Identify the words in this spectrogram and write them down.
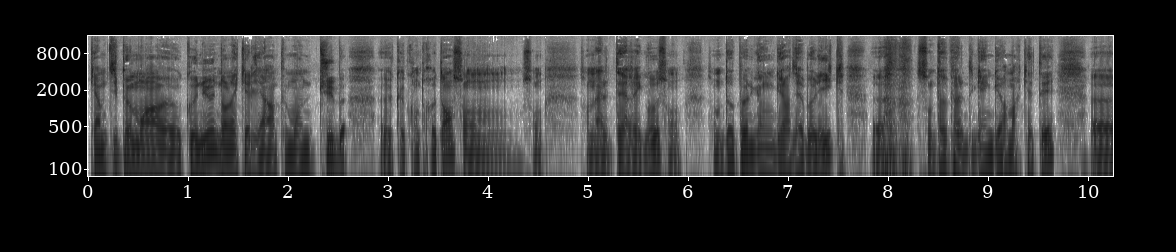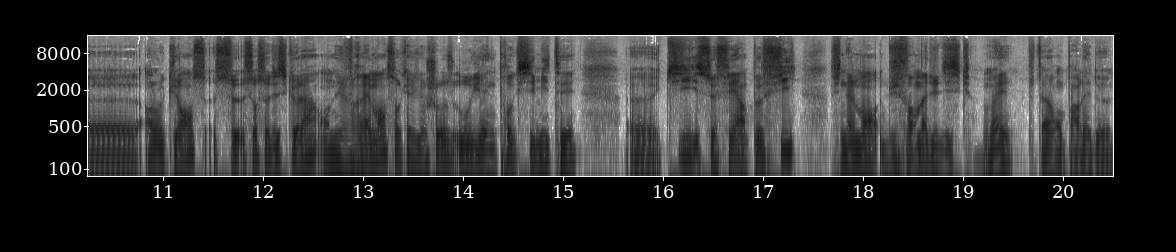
qui est un petit peu moins euh, connue, dans laquelle il y a un peu moins de tubes euh, que Contretemps, son, son, son alter ego, son, son doppelganger diabolique, euh, son doppelganger marketé. Euh, en l'occurrence, ce- sur ce disque-là, on est vraiment sur quelque chose où il y a une proximité qui se fait un peu fi finalement du format du disque. Vous voyez, tout à l'heure on parlait de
